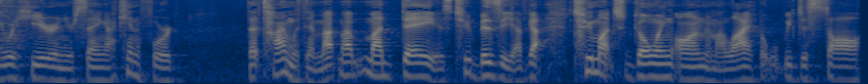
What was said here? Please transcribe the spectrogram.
you are here and you're saying, I can't afford that time with him. My, my, my day is too busy. I've got too much going on in my life. But what we just saw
